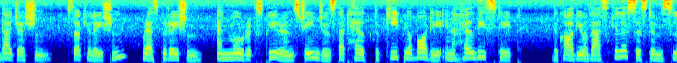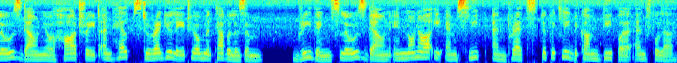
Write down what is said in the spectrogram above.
digestion, circulation, respiration, and more experience changes that help to keep your body in a healthy state. The cardiovascular system slows down your heart rate and helps to regulate your metabolism. Breathing slows down in non REM sleep, and breaths typically become deeper and fuller.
